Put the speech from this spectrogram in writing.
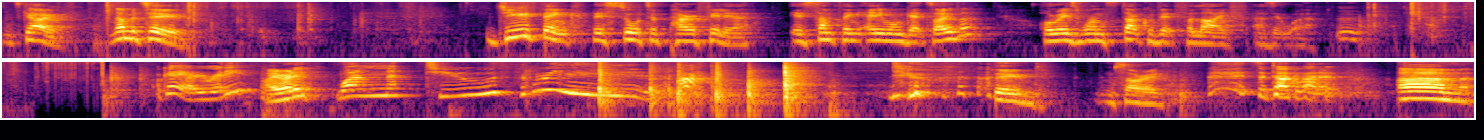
Let's go. Number two. Do you think this sort of paraphilia is something anyone gets over, or is one stuck with it for life, as it were? Okay, are you ready? Are you ready? One, two, three. Ah. Doomed. I'm sorry. so talk about it. Um,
